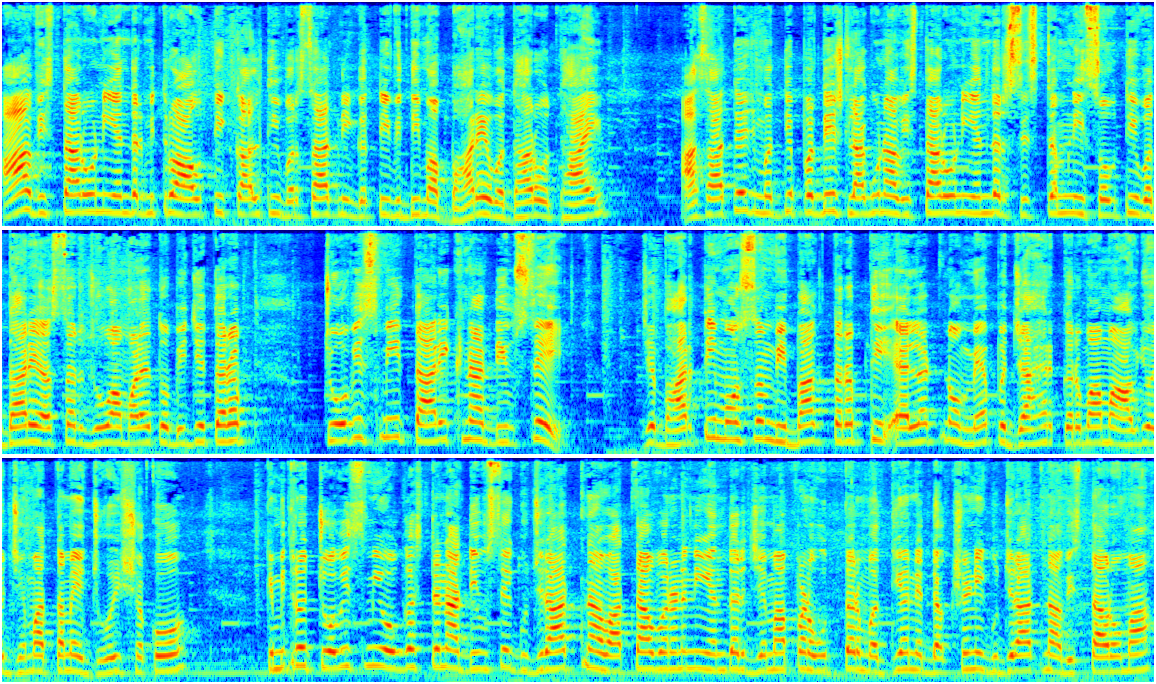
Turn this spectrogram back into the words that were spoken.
આ વિસ્તારોની અંદર મિત્રો આવતીકાલથી વરસાદની ગતિવિધિમાં ભારે વધારો થાય. આ સાથે જ મધ્યપ્રદેશ લાગુના વિસ્તારોની અંદર સિસ્ટમની સૌથી વધારે અસર જોવા મળે તો બીજી તરફ ચોવીસમી તારીખના દિવસે જે ભારતીય મોસમ વિભાગ તરફથી એલર્ટનો મેપ જાહેર કરવામાં આવ્યો જેમાં તમે જોઈ શકો કે મિત્રો ચોવીસમી ઓગસ્ટના દિવસે ગુજરાતના વાતાવરણની અંદર જેમાં પણ ઉત્તર, મધ્ય અને દક્ષિણી ગુજરાતના વિસ્તારોમાં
